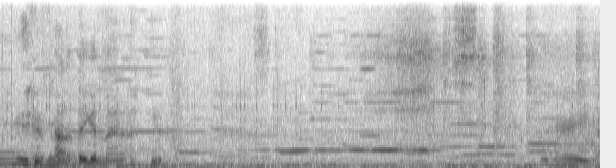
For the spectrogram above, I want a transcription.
He's not digging that. There you go.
